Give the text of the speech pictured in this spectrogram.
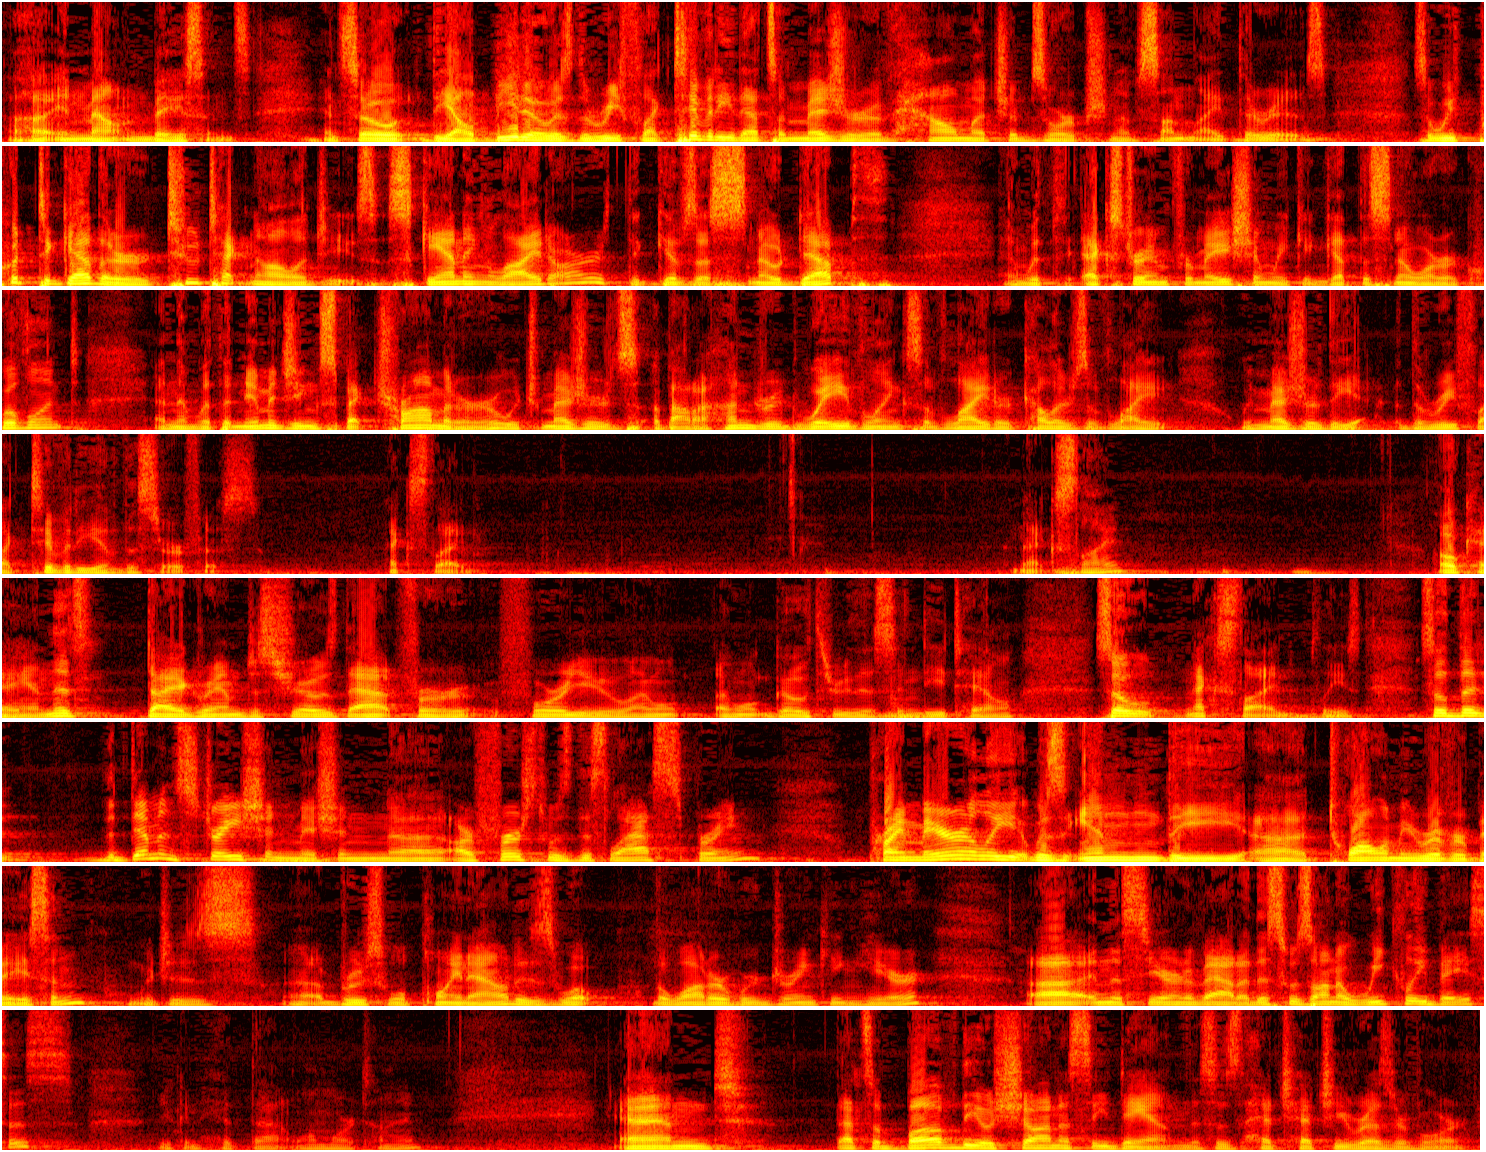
uh, in mountain basins. And so the albedo is the reflectivity, that's a measure of how much absorption of sunlight there is. So we've put together two technologies scanning LIDAR that gives us snow depth. And with extra information, we can get the snow water equivalent. And then with an imaging spectrometer, which measures about 100 wavelengths of light or colors of light, we measure the, the reflectivity of the surface. Next slide. Next slide. Okay, and this diagram just shows that for, for you. I won't, I won't go through this in detail. So next slide, please. So the, the demonstration mission, uh, our first was this last spring. Primarily, it was in the uh, Tuolumne River Basin, which is, uh, Bruce will point out, is what the water we're drinking here uh, in the Sierra Nevada. This was on a weekly basis. You can hit that one more time. And that's above the O'Shaughnessy Dam. This is Hetch Hetchy Reservoir.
